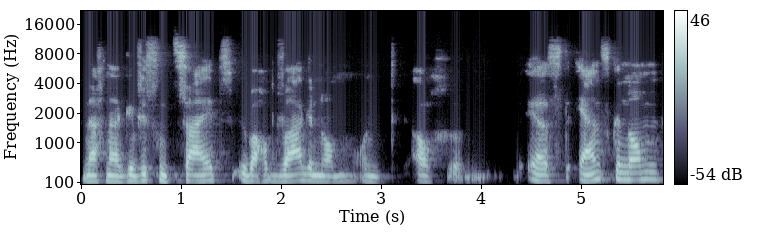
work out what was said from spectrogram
nach einer gewissen Zeit überhaupt wahrgenommen und auch ähm, erst ernst genommen,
